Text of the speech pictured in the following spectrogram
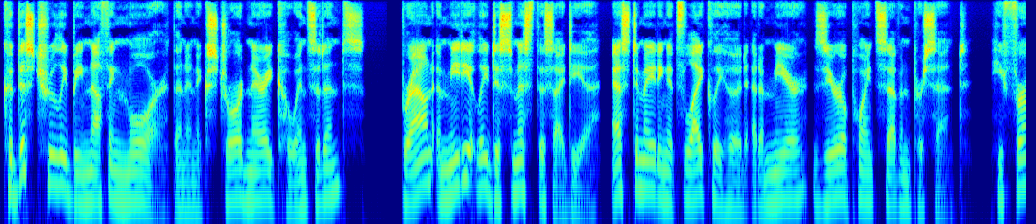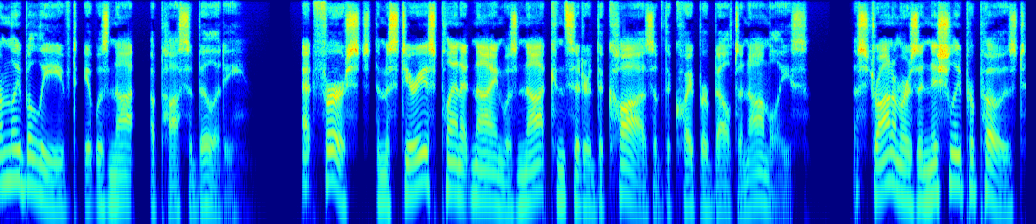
Could this truly be nothing more than an extraordinary coincidence? Brown immediately dismissed this idea, estimating its likelihood at a mere 0.7%. He firmly believed it was not a possibility. At first, the mysterious Planet 9 was not considered the cause of the Kuiper Belt anomalies. Astronomers initially proposed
